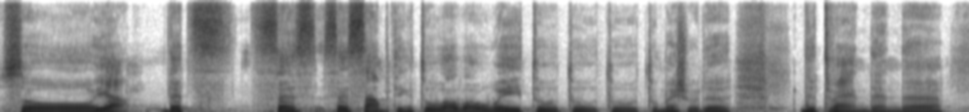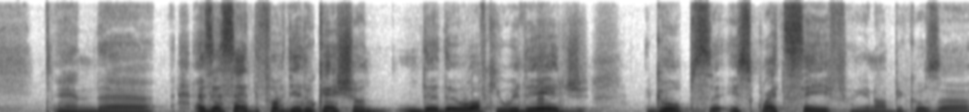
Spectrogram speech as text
so yeah, that says says something to our way to to to to measure the the trend and. Uh, and uh, as I said, for the education, the, the working with the age groups is quite safe, you know, because uh,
